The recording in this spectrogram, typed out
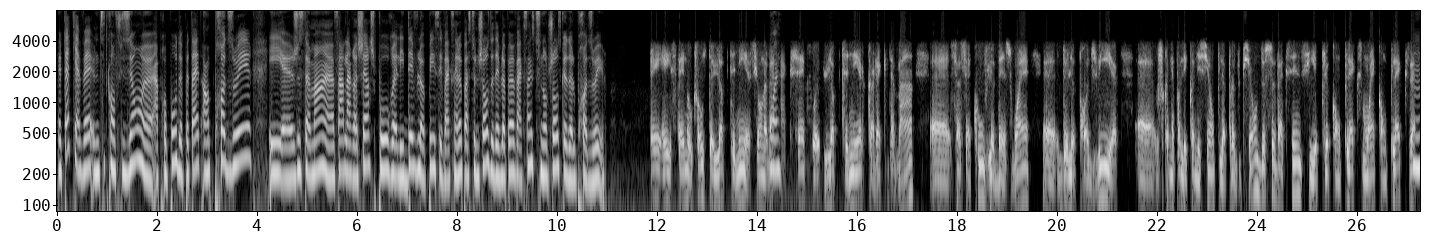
Mais peut-être qu'il y avait une petite confusion euh, à propos de peut-être entre produire et euh, justement euh, faire de la recherche pour les développer, ces vaccins-là. Parce que c'est une chose de développer un vaccin, c'est une autre chose que de le produire. Et, et c'était une autre chose de l'obtenir. Si on avait accès pour l'obtenir correctement, euh, ça, ça couvre le besoin euh, de le produire. Euh, je connais pas les conditions pour la production de ce vaccin, s'il est plus complexe, moins complexe. Mm.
